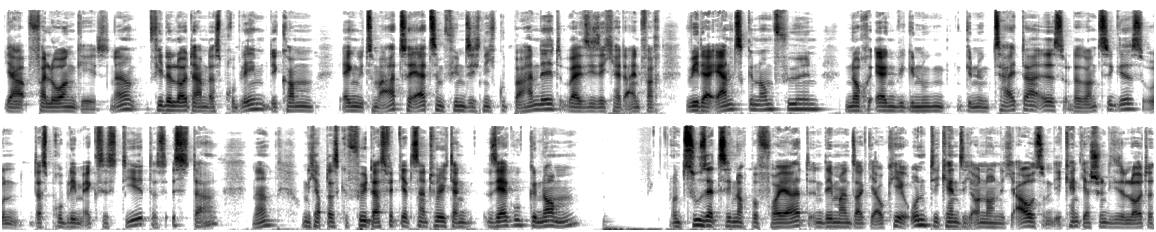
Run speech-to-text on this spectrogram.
ja verloren geht. Ne? Viele Leute haben das Problem, die kommen irgendwie zum Arzt, zur Ärztin, fühlen sich nicht gut behandelt, weil sie sich halt einfach weder ernst genommen fühlen, noch irgendwie genügend, genügend Zeit da ist oder sonstiges und das Problem existiert, das ist da. Ne? Und ich habe das Gefühl, das wird jetzt natürlich dann sehr gut genommen und zusätzlich noch befeuert, indem man sagt, ja, okay, und die kennen sich auch noch nicht aus und ihr kennt ja schon diese Leute,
